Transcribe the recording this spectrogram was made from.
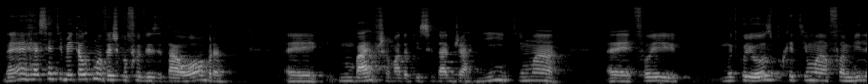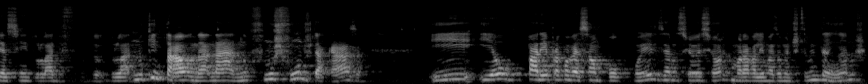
Né? Recentemente, a última vez que eu fui visitar a obra, é, num bairro chamado aqui Cidade Jardim, tinha uma, é, foi muito curioso porque tinha uma família assim do lado, do, do lado no quintal, na, na no, nos fundos da casa. E, e eu parei para conversar um pouco com eles, era um senhor e senhora que morava ali mais ou menos 30 anos.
